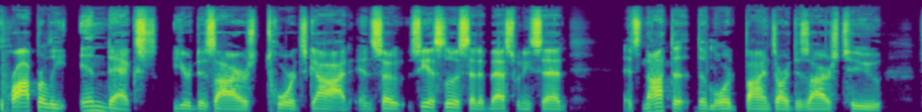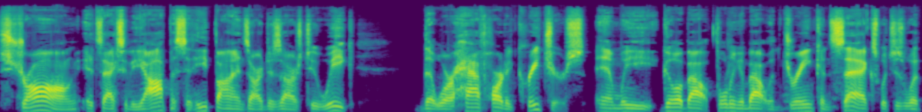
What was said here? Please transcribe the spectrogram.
properly index your desires towards God. And so C.S. Lewis said it best when he said, "It's not that the Lord finds our desires too." strong, it's actually the opposite. He finds our desires too weak, that we're half hearted creatures and we go about fooling about with drink and sex, which is what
